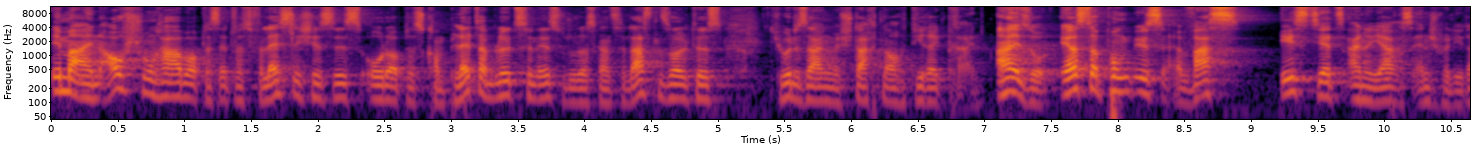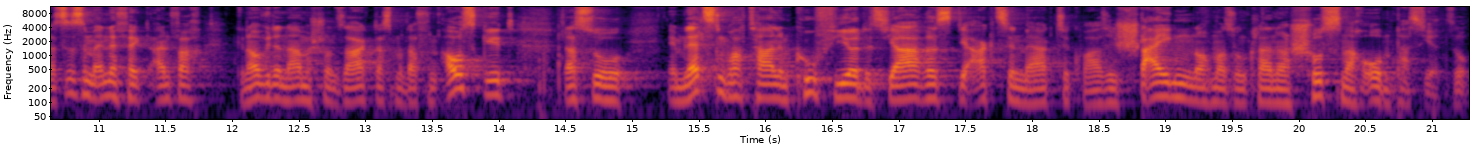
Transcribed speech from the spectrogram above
immer einen Aufschwung haben, ob das etwas Verlässliches ist oder ob das kompletter Blödsinn ist und du das Ganze lassen solltest. Ich würde sagen, wir starten auch direkt rein. Also, erster Punkt ist, was ist jetzt eine Jahresendrallye. Das ist im Endeffekt einfach, genau wie der Name schon sagt, dass man davon ausgeht, dass so im letzten Quartal, im Q4 des Jahres, die Aktienmärkte quasi steigen, nochmal so ein kleiner Schuss nach oben passiert. So.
